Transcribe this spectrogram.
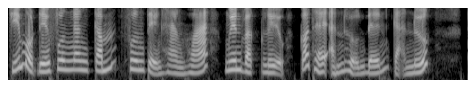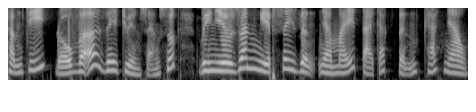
chỉ một địa phương ngăn cấm phương tiện hàng hóa, nguyên vật liệu có thể ảnh hưởng đến cả nước – thậm chí đổ vỡ dây chuyền sản xuất vì nhiều doanh nghiệp xây dựng nhà máy tại các tỉnh khác nhau.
